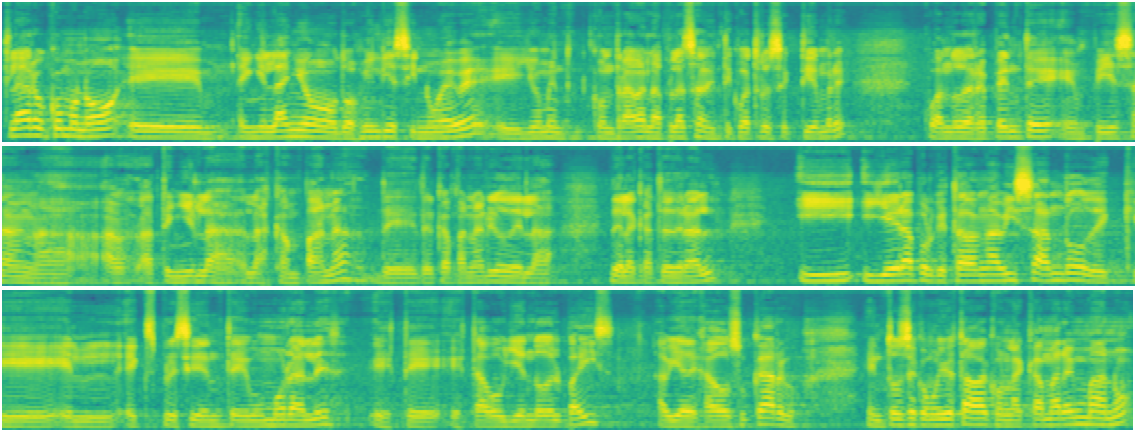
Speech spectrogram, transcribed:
Claro, cómo no. Eh, en el año 2019 eh, yo me encontraba en la Plaza 24 de septiembre cuando de repente empiezan a, teñir las campanas del campanario de la, de la catedral y, era porque estaban avisando de que el expresidente Evo Morales este, estaba huyendo del país, había dejado su cargo. Entonces, como yo estaba con la cámara en mano,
